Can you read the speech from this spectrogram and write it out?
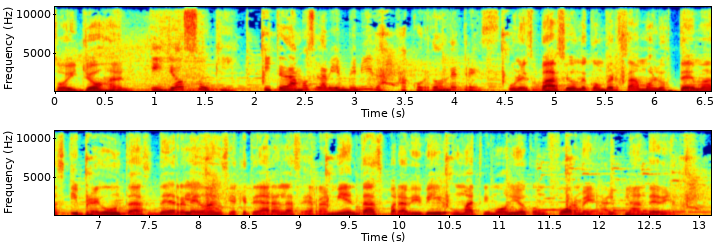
Soy Johan. Y yo, Suki. Y te damos la bienvenida a Cordón de Tres. Un espacio donde conversamos los temas y preguntas de relevancia que te darán las herramientas para vivir un matrimonio conforme al plan de Dios.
